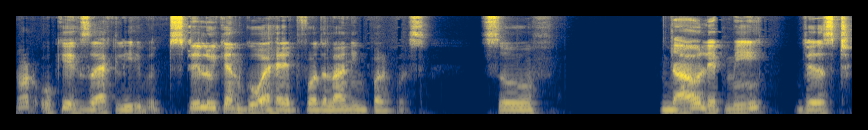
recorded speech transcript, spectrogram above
not okay exactly but still we can go ahead for the learning purpose. So now let me just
